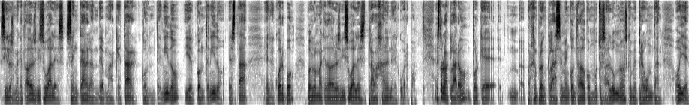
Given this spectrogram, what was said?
si los maquetadores visuales se encargan de maquetar contenido y el contenido está en el cuerpo, pues los maquetadores visuales trabajan en el cuerpo. Esto lo aclaro porque, mm, por ejemplo, en clase me he encontrado con muchos alumnos que me preguntan, oye,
